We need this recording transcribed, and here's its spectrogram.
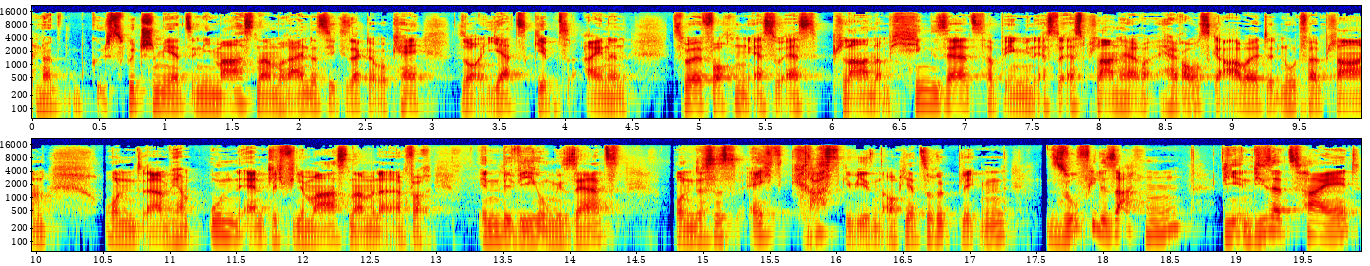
und da switchen wir jetzt in die Maßnahmen rein, dass ich gesagt habe, okay, so jetzt gibt's einen zwölf Wochen SOS-Plan. Habe ich hingesetzt, habe irgendwie einen SOS-Plan her herausgearbeitet, Notfallplan und äh, wir haben unendlich viele Maßnahmen dann einfach in Bewegung gesetzt. Und das ist echt krass gewesen, auch jetzt rückblickend. So viele Sachen, die in dieser Zeit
